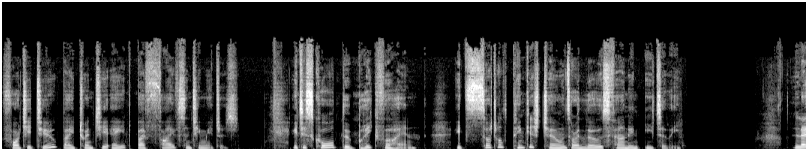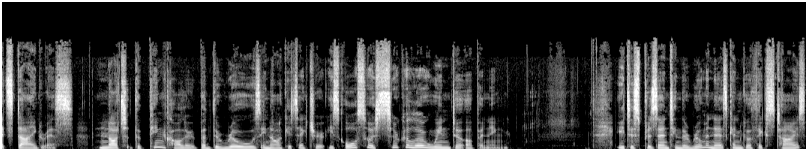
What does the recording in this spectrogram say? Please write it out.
42 by 28 by 5 centimeters. It is called the brique foraine. Its subtle pinkish tones are those found in Italy. Let's digress. Not the pink color, but the rose in architecture is also a circular window opening. It is present in the Romanesque and Gothic styles,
